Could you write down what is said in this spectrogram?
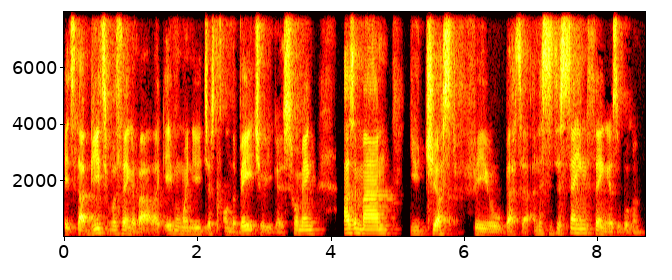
It's that beautiful thing about like, even when you're just on the beach or you go swimming, as a man, you just feel better. And this is the same thing as a woman.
